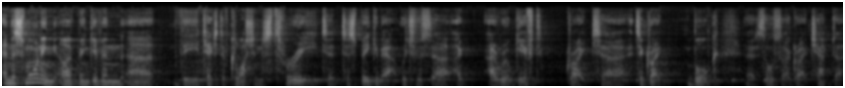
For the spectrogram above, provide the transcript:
And this morning I've been given uh, the text of Colossians 3 to, to speak about, which was uh, a, a, real gift. Great, uh, it's a great book, it's also a great chapter.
